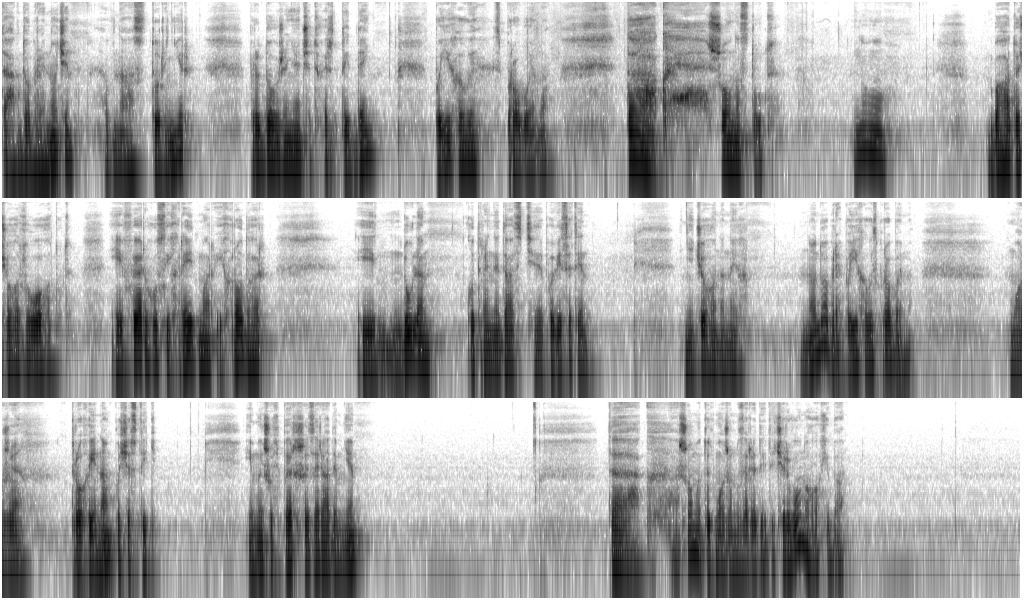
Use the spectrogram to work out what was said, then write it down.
Так, доброї ночі. В нас турнір. Продовження четвертий день. Поїхали, спробуємо. Так, що у нас тут? Ну, багато чого злого тут. І Фергус, і Хрейдмар, і Хродгар, і Дуля, котрий не дасть е, повісити нічого на них. Ну добре, поїхали, спробуємо. Може, трохи і нам пощастить. І ми щось перше зарядимо, ні? Так, а що ми тут можемо зарядити? Червоного хіба?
